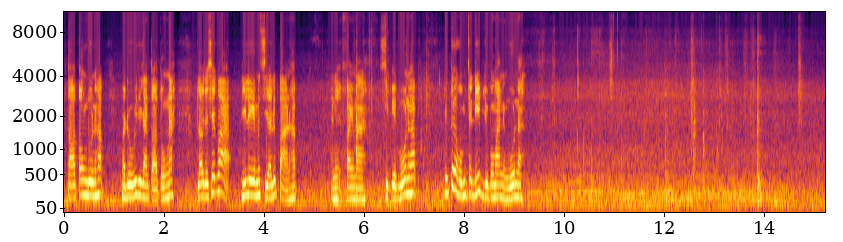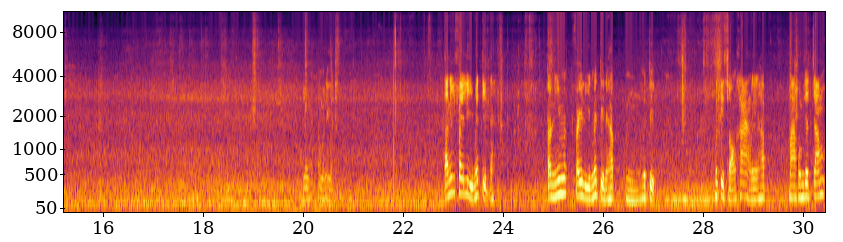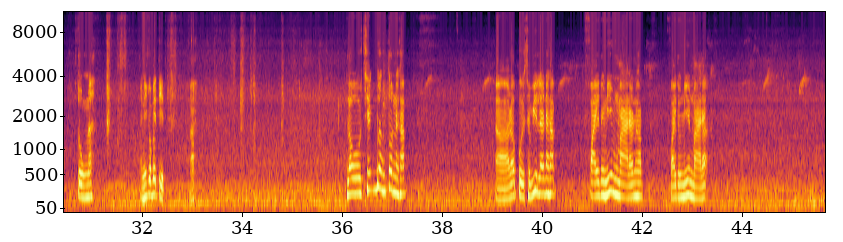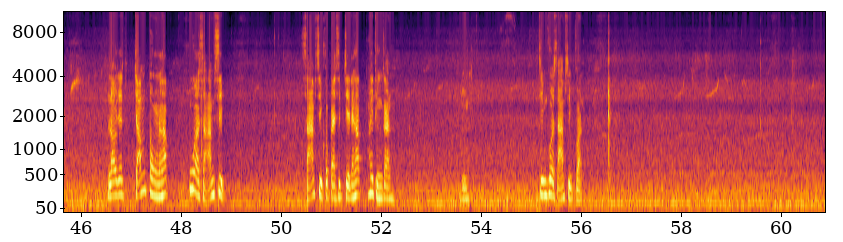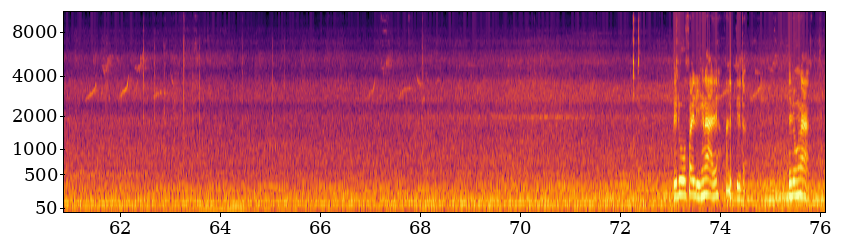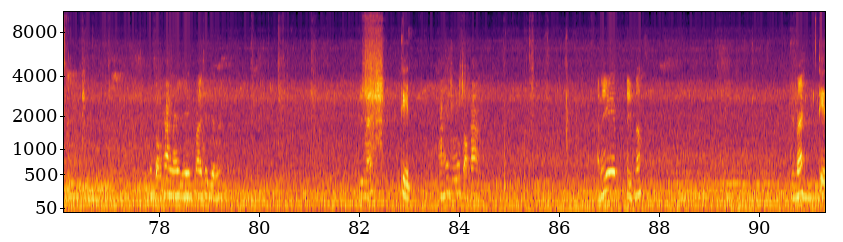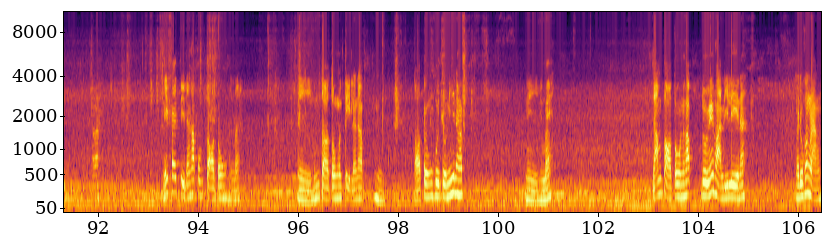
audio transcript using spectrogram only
ต่อตรงดูนะครับ มาดูวิธีการต่อตรงนะ เราจะเช็คว่าดีเลย์มันเสียหรือเปล่านะครับ อันนี้ไฟมา 11 โวลต์นะครับ มิเตอร์ผมจะดิฟอยู่ประมาณ 1 โวลต์นะเดี๋ยวเอามานี่ก่อน ตอนนี้ไฟหลีไม่ติดนะ ตอนนี้ไฟหลีไม่ติดนะครับ อืมไม่ติด ไม่ติดสองข้างเลยนะครับ มาผมจะจ้ำตรงนะ อันนี้ก็ไม่ติดอะเราเช็คเบื้องต้นนะครับ อ่า เราเปิดสวิตช์แล้วนะครับ ไฟตรงนี้มันมาแล้วนะครับ ไฟตรงนี้มันมาแล้ว เราจะจ้ำตรงนะครับขั้วสามสิบสามสิบกับแปดสิบเจ็ดนะครับ ให้ถึงกัน ดู จิ้มขั้วสามสิบก่อน ไปดูไฟหลีข้างหน้าดิ ไฟติดอะ ไปดูข้างหน้าทั้งสองข้างนะอย่าเห็นป้ายทะเบียนนะดีไหมติด อะให้ดูทั้งสองข้าง อันนี้ติดเนาะติดไหมติดใช่ไหมนี่ไฟติดนะครับ ผมต่อตรงเห็นไหมนี่ผมต่อตรงมันติดแล้วนะครับอืมต่อตรงคุยตัวนี้นะครับ นี่เห็นไหมจำต่อตรงนะครับ โดยไม่ผ่านดีเลย์นะ มาดูข้างหลัง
